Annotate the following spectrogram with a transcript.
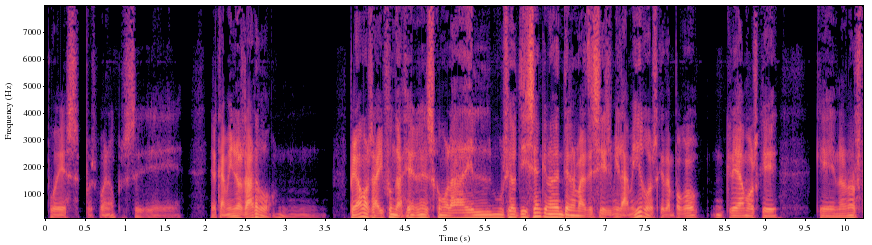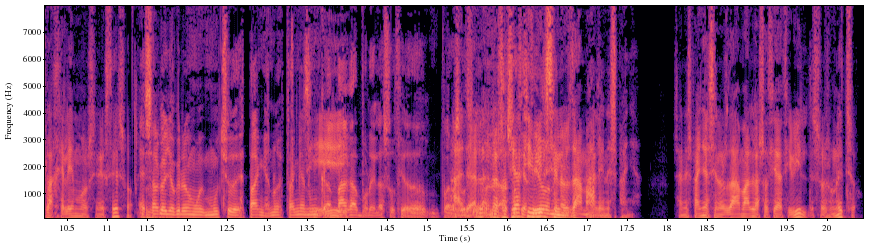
pues pues bueno pues eh, el camino es largo Mm, pero vamos hay fundaciones como la del museo Thyssen que no deben tener más de 6.000 amigos que tampoco creamos que que no nos flagelemos en exceso Es algo yo creo muy, mucho de España, ¿no? España Sí. nunca paga por el asociado. Por Ah, asocia- la, la sociedad civil se nos da mal en España o sea en España se nos da mal la sociedad civil eso es un hecho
